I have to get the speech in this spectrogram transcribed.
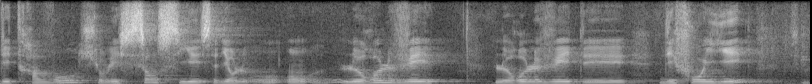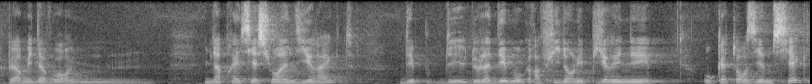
des travaux sur les sensiers, c'est-à-dire le, le, relevé, le relevé des, foyers, qui permet d'avoir une, appréciation indirecte de la démographie dans les Pyrénées au XIVe siècle,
